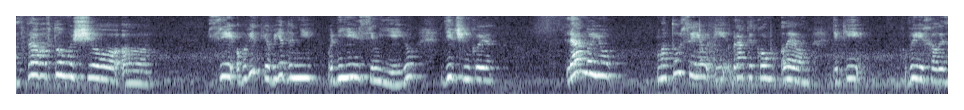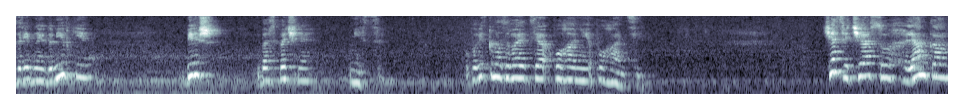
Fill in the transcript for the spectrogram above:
Справа в тому, що е, всі оповідки об'єднані однією сім'єю, дівчинкою Ляною, матусею і братиком Леом, які виїхали з рідної домівки більш безпечне місце. Оповідка називається Погані поганці. Час від часу Лянка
